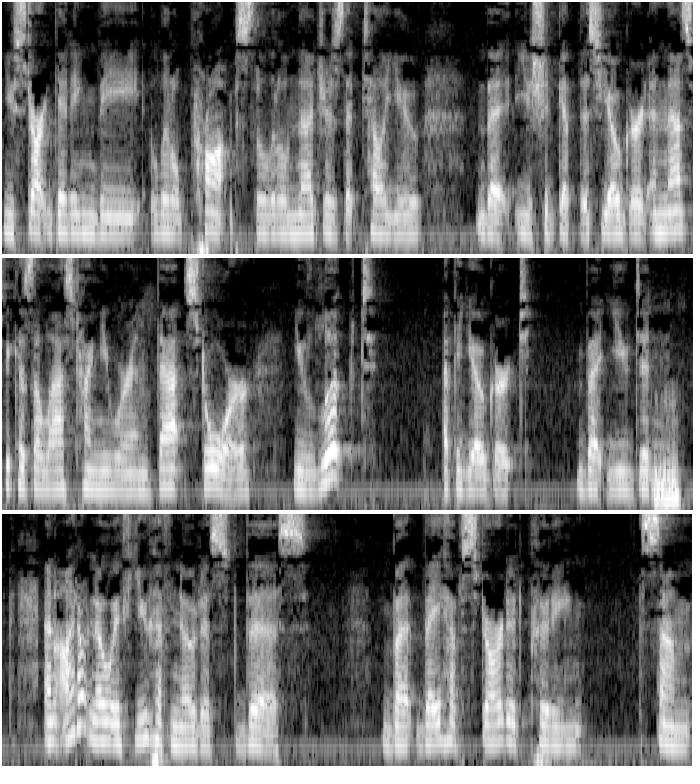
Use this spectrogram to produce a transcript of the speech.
you start getting the little prompts, the little nudges that tell you that you should get this yogurt, and that's because the last time you were in that store you looked at the yogurt, but you didn't. Mm-hmm. And I don't know if you have noticed this, but they have started putting some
